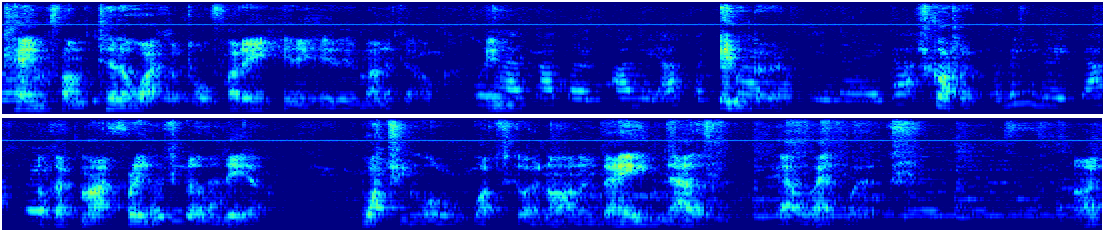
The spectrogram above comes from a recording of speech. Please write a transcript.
came from Te Rawaikato Whare Here Here Manukau in Edinburgh, Scotland. I've got my friends over there watching all what's going on and they know how that works. Right?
